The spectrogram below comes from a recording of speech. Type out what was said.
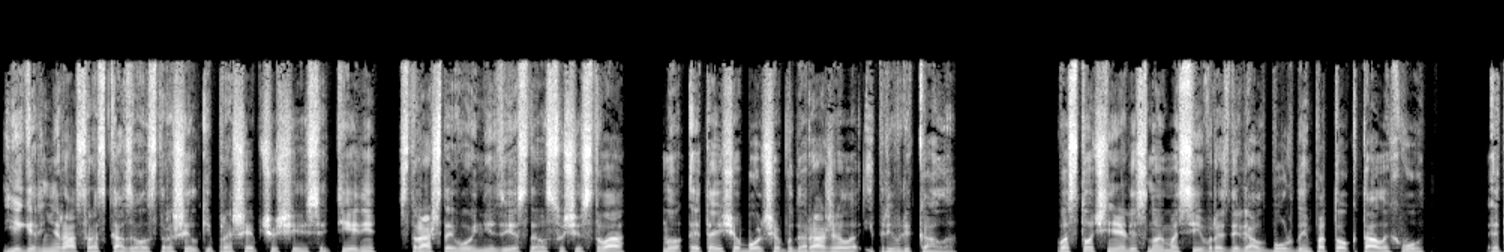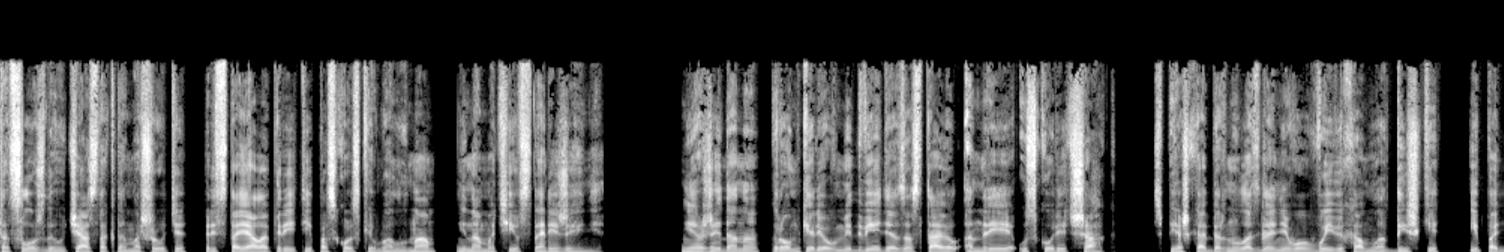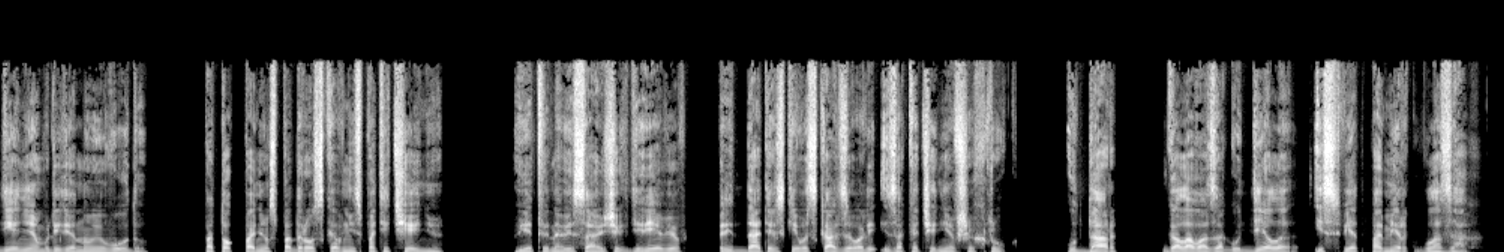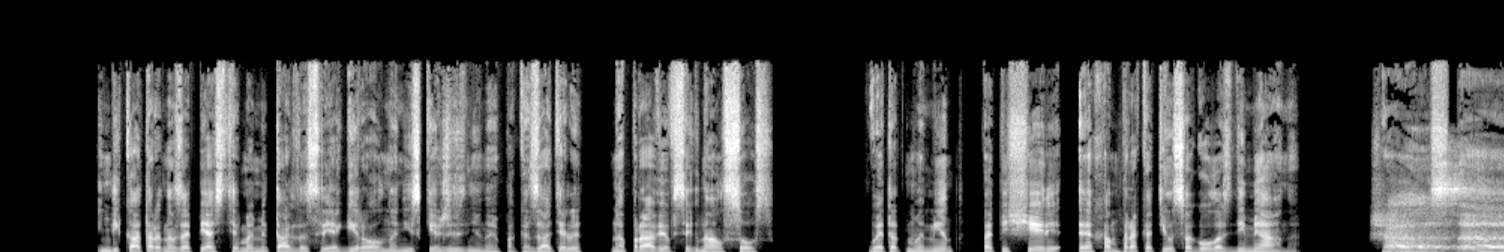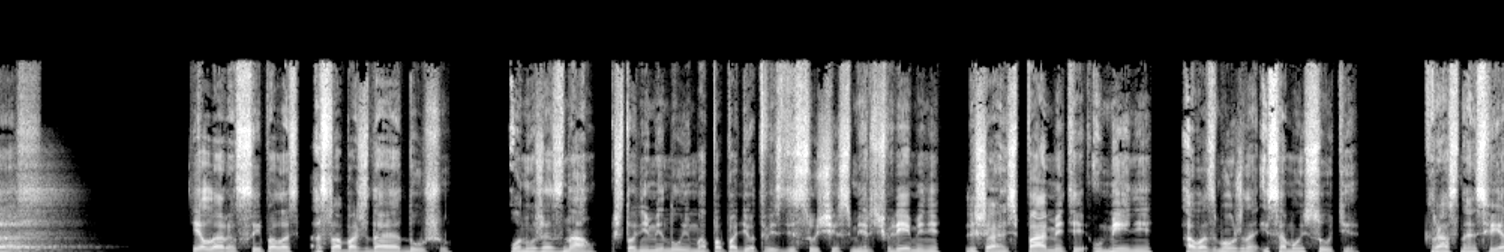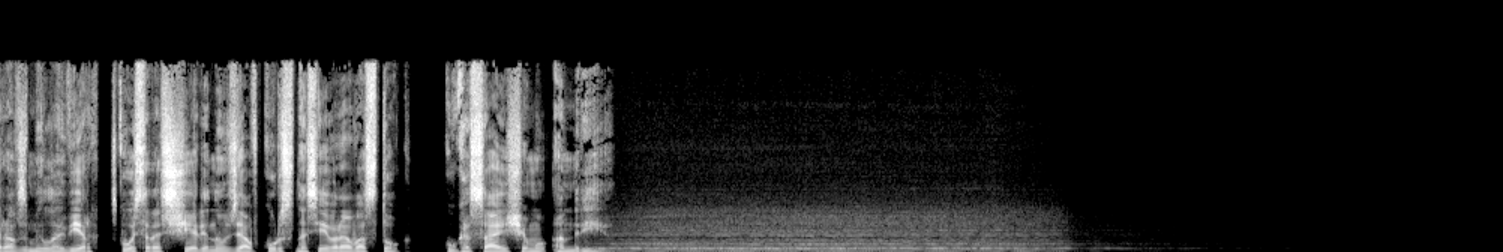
Егерь не раз рассказывал страшилки про шепчущиеся тени, страшной вой неизвестного существа, но это еще больше будоражило и привлекало. Восточнее лесной массив разделял бурный поток талых вод. Этот сложный участок на маршруте предстояло перейти по скользким валунам, не намочив снаряжение. Неожиданно громкий рев медведя заставил Андрея ускорить шаг. Спешка обернулась для него вывихом лодыжки и падением в ледяную воду. Поток понес подростка вниз по течению. Ветви нависающих деревьев предательски выскальзывали из окоченевших рук. Удар, голова загудела, и свет померк в глазах. Индикатор на запястье моментально среагировал на низкие жизненные показатели, направив сигнал СОС. В этот момент по пещере эхом прокатился голос Демиана. «Шаставь!» Тело рассыпалось, освобождая душу. Он уже знал, что неминуемо попадет вездесущий смерч времени, лишаясь памяти, умений, а, возможно, и самой сути. Красная сфера взмыла вверх, сквозь расщелину взяв курс на северо-восток, к угасающему Андрею.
